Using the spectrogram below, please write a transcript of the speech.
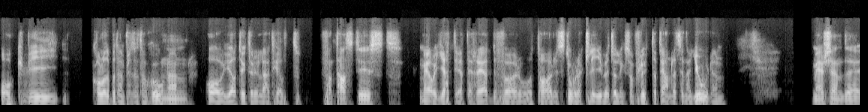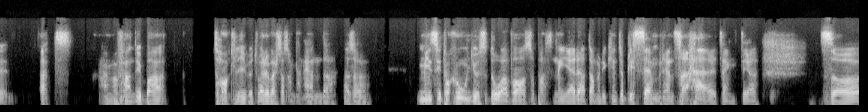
Och vi kollade på den presentationen och jag tyckte det lät helt fantastiskt. Men jag var jätte, jätterädd för att ta det stora klivet och liksom flytta till andra sidan jorden. Men jag kände att men vad fan, det är bara ta klivet. Vad är det värsta som kan hända? Alltså, min situation just då var så pass nere att ja, men det kan inte bli sämre än så här tänkte jag. Så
